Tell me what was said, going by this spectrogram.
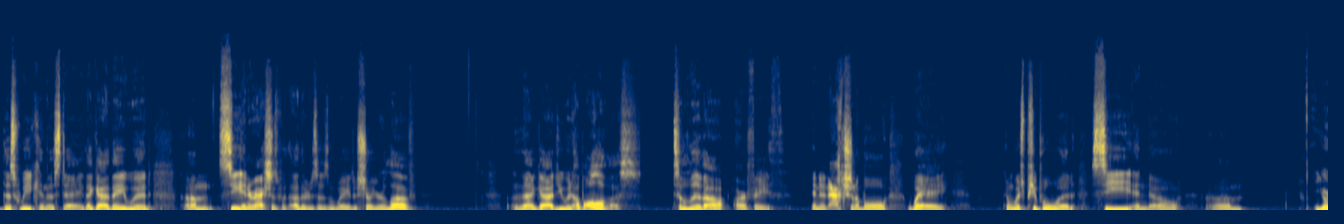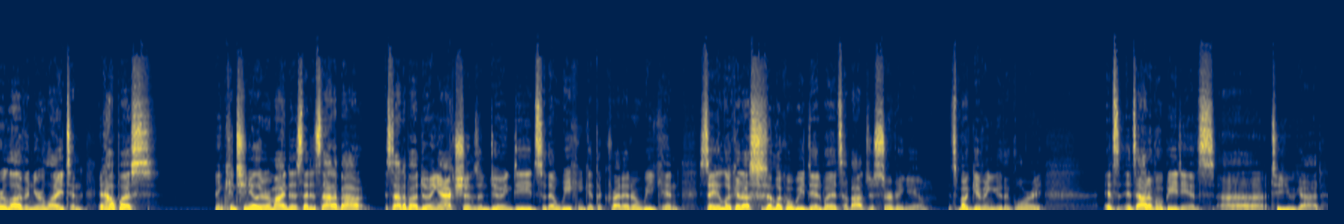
this week and this day. That God, they would um, see interactions with others as a way to show your love. And that God, you would help all of us to live out our faith in an actionable way in which people would see and know um, your love and your light and, and help us and continually remind us that it's not about it's not about doing actions and doing deeds so that we can get the credit or we can say look at us look what we did but it's about just serving you it's about giving you the glory it's it's out of obedience uh, to you god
